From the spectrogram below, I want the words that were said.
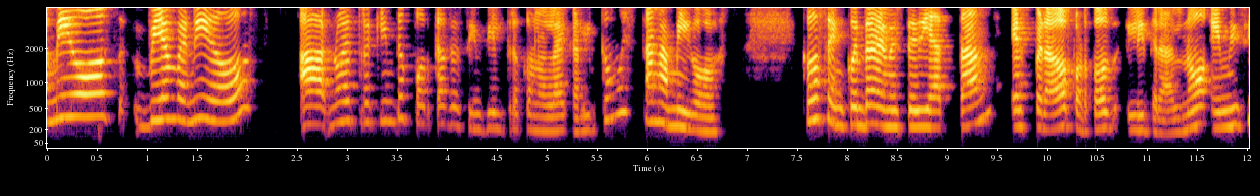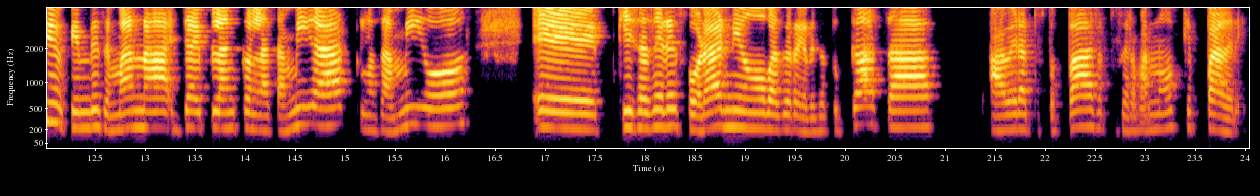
Amigos, bienvenidos a nuestro quinto podcast de Sin Filtro con Lola de Carly. ¿Cómo están amigos? ¿Cómo se encuentran en este día tan esperado por todos, literal, ¿no? Inicio de fin de semana, ya hay plan con las amigas, con los amigos, eh, quizás eres foráneo, vas de regreso a tu casa, a ver a tus papás, a tus hermanos, qué padre.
